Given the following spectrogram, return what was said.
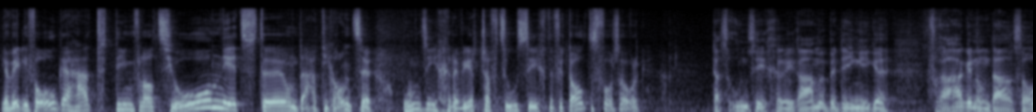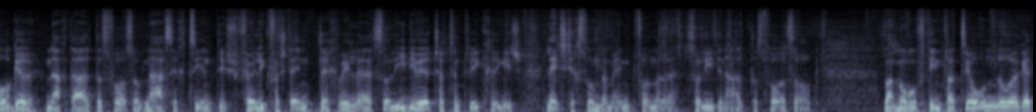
Ja, welche Folgen hat die Inflation jetzt äh, und auch die ganzen unsicheren Wirtschaftsaussichten für die Altersvorsorge? Dass unsichere Rahmenbedingungen Fragen und auch Sorgen nach der Altersvorsorge nach sich ziehen, ist völlig verständlich, weil eine solide Wirtschaftsentwicklung ist letztlich das Fundament von einer soliden Altersvorsorge. Wenn wir auf die Inflation schauen,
